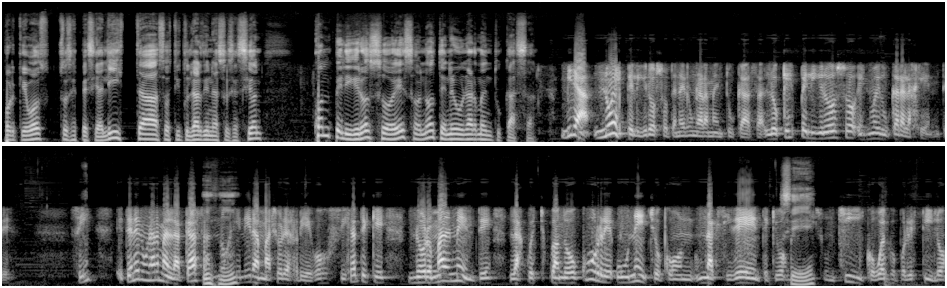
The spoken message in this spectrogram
porque vos sos especialista, sos titular de una asociación. ¿Cuán peligroso es o no tener un arma en tu casa? Mira, no es peligroso tener un arma en tu casa. Lo que es peligroso es no educar a la gente. ¿Sí? Eh, Tener un arma en la casa no genera mayores riesgos. Fíjate que normalmente las cuando ocurre un hecho con un accidente, que vos Sí. metís un chico o algo por el estilo,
